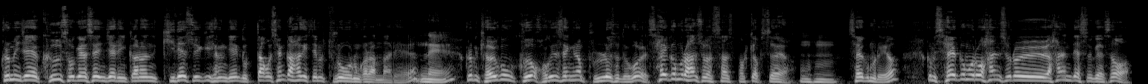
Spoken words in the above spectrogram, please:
그러면 이제 그 속에서 이제 그러니까는 기대 수익이 굉장히 높다고 생각하기 때문에 들어오는 거란 말이에요. 네. 그럼 결국 그 거기서 생기는 불로소득을 세금으로 환수할 수밖에 없어요. 음흠. 세금으로요. 그럼 세금으로 환수를 하는 데 속에서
